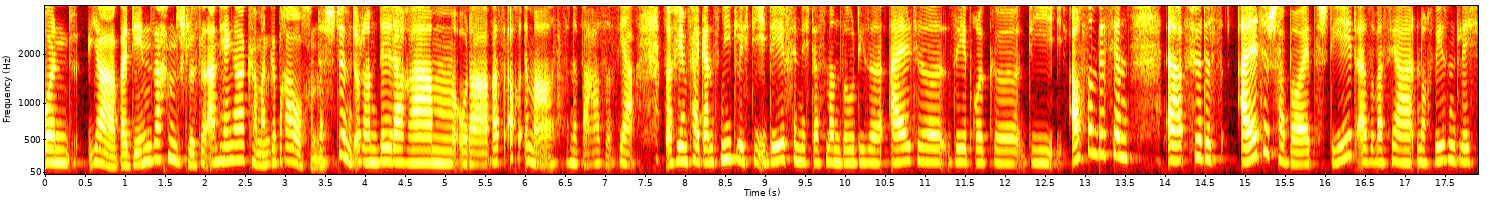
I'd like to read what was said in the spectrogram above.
Und ja, bei den Sachen, Schlüsselanhänger kann man gebrauchen. Das stimmt. Oder ein Bilderrahmen oder was auch immer. So eine Vase. Ja, ist auf jeden Fall ganz niedlich. Die Idee finde ich, dass man so diese alte Seebrücke, die auch so ein bisschen äh, für das alte Scharbeutz steht, also was ja noch wesentlich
